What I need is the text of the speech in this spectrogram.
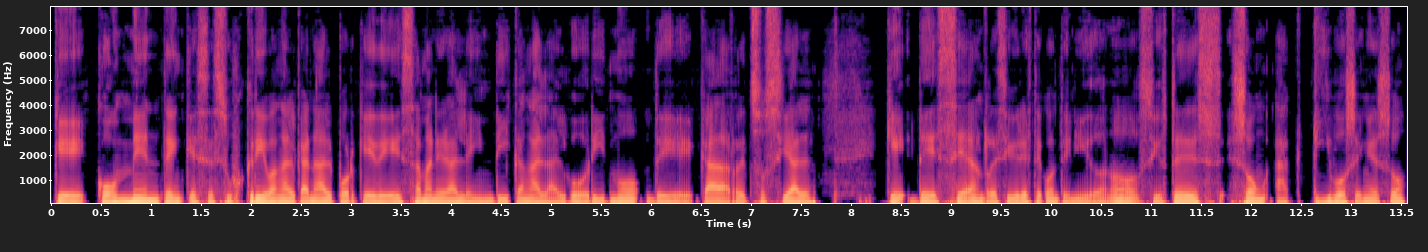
que comenten, que se suscriban al canal, porque de esa manera le indican al algoritmo de cada red social que desean recibir este contenido, ¿no? Si ustedes son activos en eso,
